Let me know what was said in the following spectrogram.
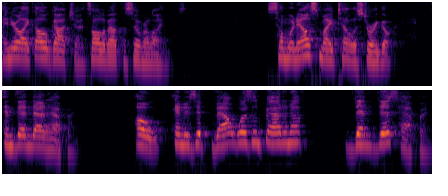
And you're like, oh, gotcha, it's all about the silver linings. Someone else might tell a story and go, and then that happened. Oh, and as if that wasn't bad enough, then this happened.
